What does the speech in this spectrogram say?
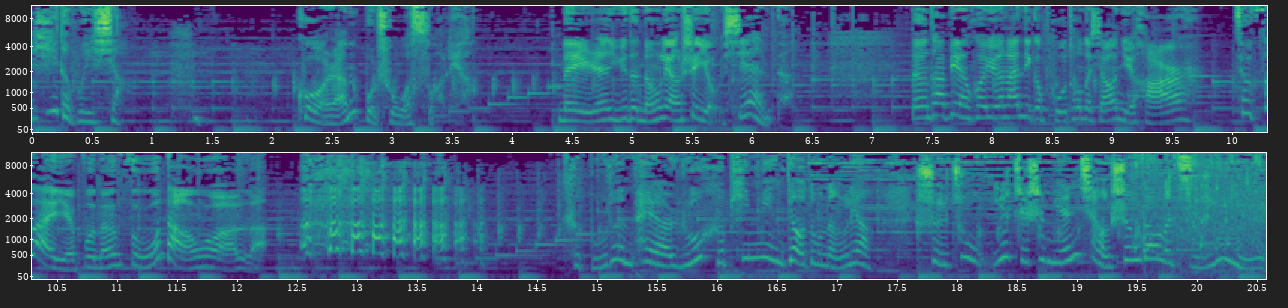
意的微笑。果然不出我所料，美人鱼的能量是有限的。等她变回原来那个普通的小女孩，就再也不能阻挡我了。可不论佩尔如何拼命调动能量，水柱也只是勉强升高了几厘米。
